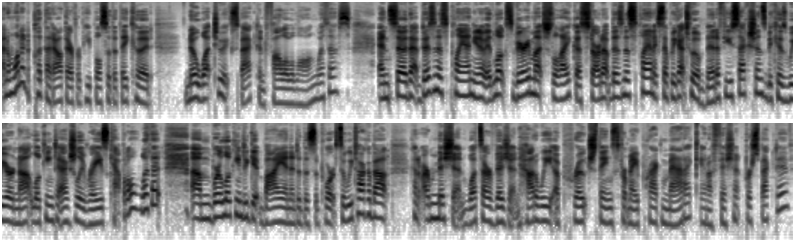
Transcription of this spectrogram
And I wanted to put that out there for people so that they could know what to expect and follow along with us. And so that business plan, you know, it looks very much like a startup business plan, except we got to omit a few sections because we are not looking to actually raise capital with it. Um, we're looking to get buy in into the support. So we talk about kind of our mission, what's our vision, how do we approach things from a pragmatic and efficient perspective,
